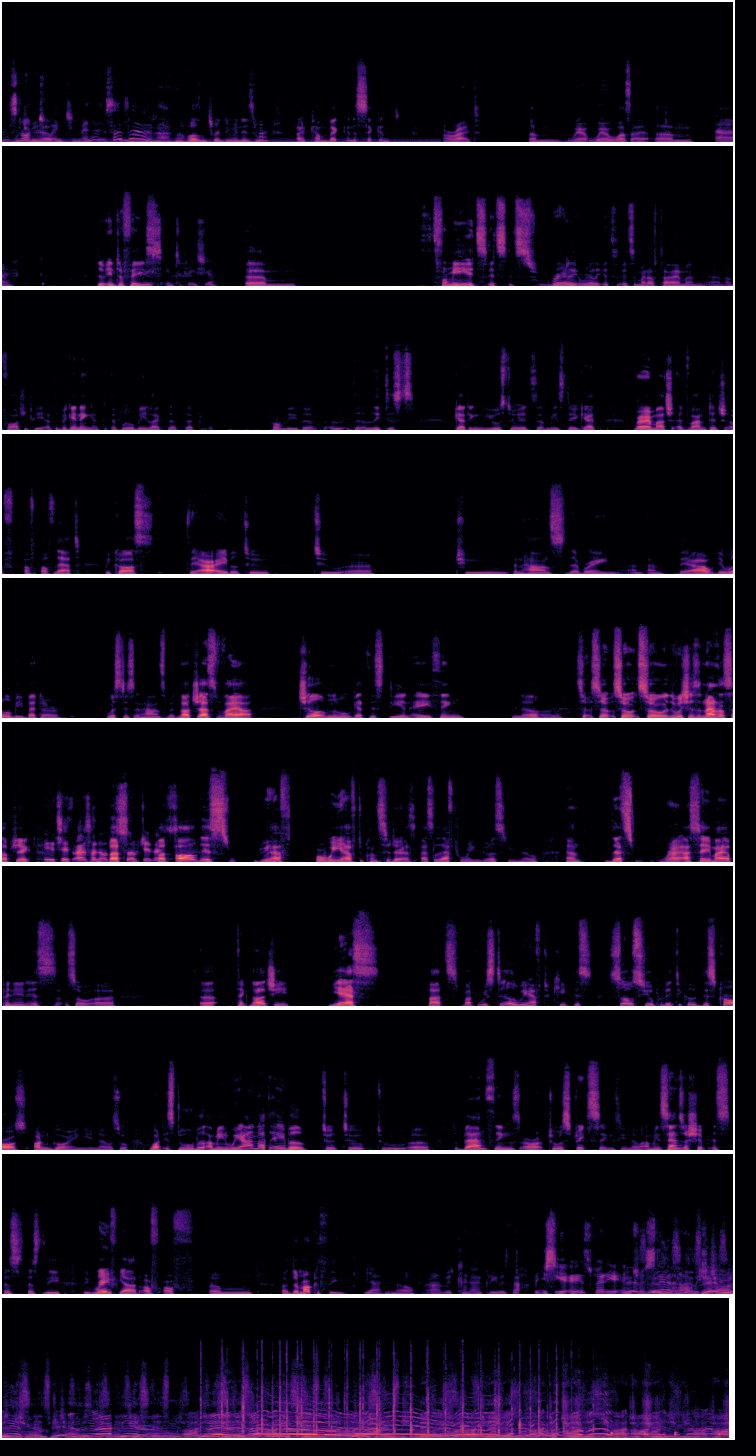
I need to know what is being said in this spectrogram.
It's not we have- 20 minutes, is it? no, it wasn't 20 minutes. I come back in a second. All right. Um, where where was I? Um, Uh, the interface. interface, yeah. um, for me it's it's it's really really it's it's a matter of time and, and unfortunately at the beginning it, it will be like that that probably the the elitists getting used to it that means they get very much advantage of, of, of that because they are able to to uh, to enhance their brain and, and they are they will be better with this enhancement not just via children who get this DNA thing you know Oh. so so so so which is another subject It is, that's another but subject. but all this we have or we have to consider as as left wingers you know and that's why i say my opinion is so uh uh technology yes but but we still we have to keep this socio-political discourse ongoing you know. So what is doable? I mean we are not able to to to uh to ban things or to restrict things you know. I mean censorship is is, is the the graveyard of of um uh, democracy yeah, you know I would kind of agree with that. But you see, it is very interesting. yes, and I yes, wish yes, it-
